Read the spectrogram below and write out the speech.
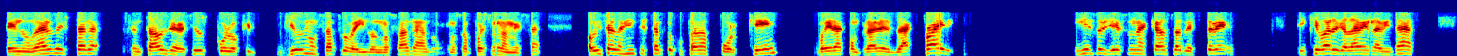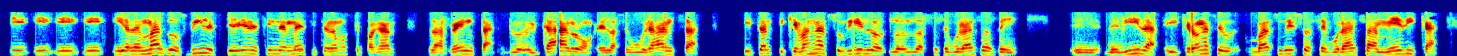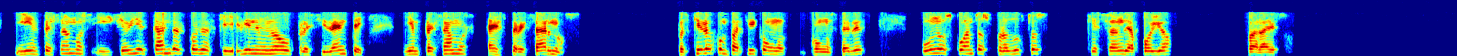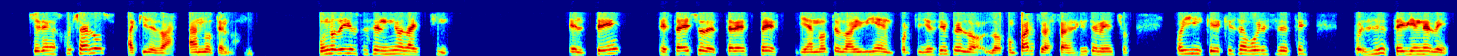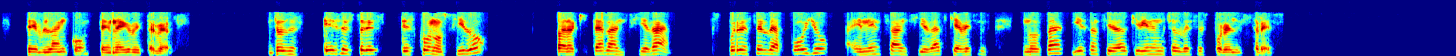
en lugar de estar sentados y agradecidos por lo que Dios nos ha proveído, nos ha dado, nos ha puesto en la mesa, ahorita la gente está preocupada por qué voy a ir a comprar el Black Friday. Y eso ya es una causa de estrés. ¿Y qué va a regalar en Navidad? Y, y, y, y, además los biles que viene el fin de mes y tenemos que pagar la renta, el carro, la aseguranza, y, que van a subir las aseguranzas de, eh, de vida y que van a, va a subir su aseguranza médica y empezamos y se oye tantas cosas que ya viene un nuevo presidente y empezamos a estresarnos. Pues quiero compartir con, con ustedes unos cuantos productos que son de apoyo para eso. ¿Quieren escucharlos? Aquí les va, anótenlo. Uno de ellos es el New Life Tea. El té está hecho de tres tés y anótenlo ahí bien, porque yo siempre lo, lo comparto, hasta la gente me ha dicho, oye, ¿qué, ¿qué sabor es ese té? Pues ese té viene de té blanco, té negro y té verde. Entonces, ese estrés es conocido para quitar la ansiedad. Puede ser de apoyo en esa ansiedad que a veces nos da y esa ansiedad que viene muchas veces por el estrés.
